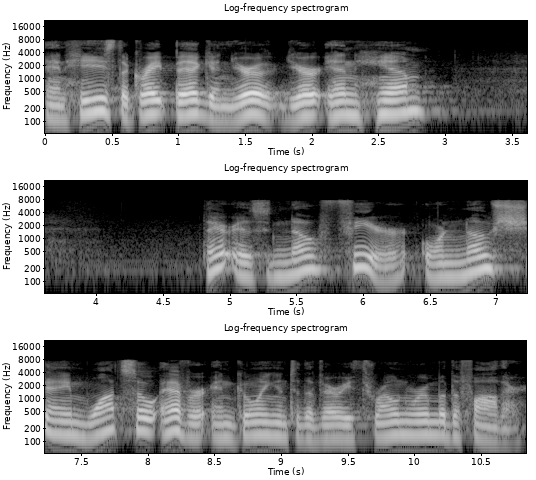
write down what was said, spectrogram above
and He's the great big, and you're, you're in Him, there is no fear or no shame whatsoever in going into the very throne room of the Father.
